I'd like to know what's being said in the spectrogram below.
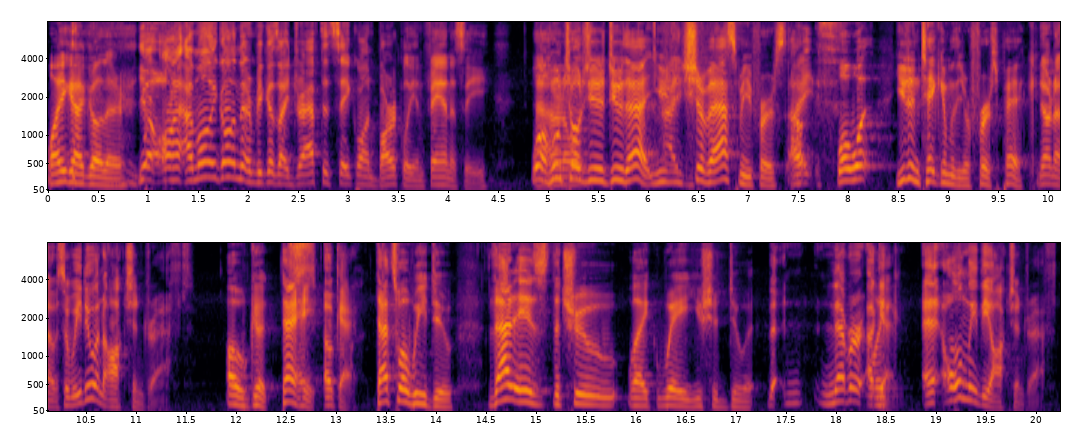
Why you gotta go there? I- I'm only going there because I drafted Saquon Barkley in fantasy. Well, who told you to do that? You I- should have asked me first. I, I- well, what? You didn't take him with your first pick. No, no. So we do an auction draft. Oh, good. Hey, Okay. that's what we do. That is the true like way you should do it. The- Never again. Like- Eh, only the auction draft.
